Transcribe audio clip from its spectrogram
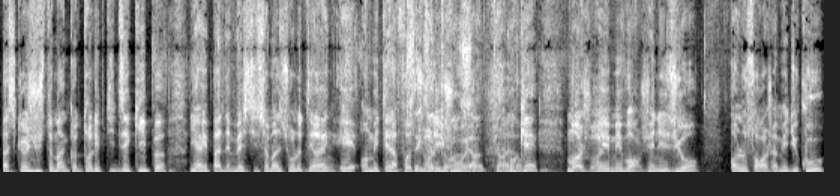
parce que justement contre les petites équipes, il n'y avait pas d'investissement sur le terrain et on mettait la faute sur les joueurs. ça. Ok, moi j'aurais aimé voir Genesio, on le saura jamais du coup,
